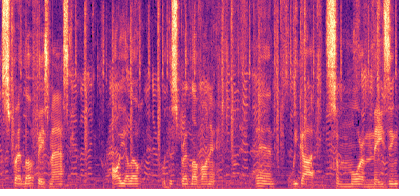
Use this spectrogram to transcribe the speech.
a Spread Love face mask, all yellow with the Spread Love on it. And we got some more amazing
